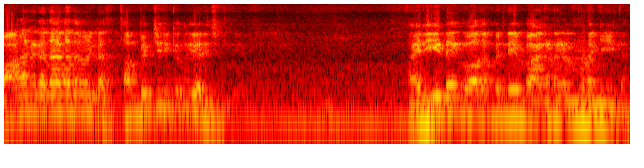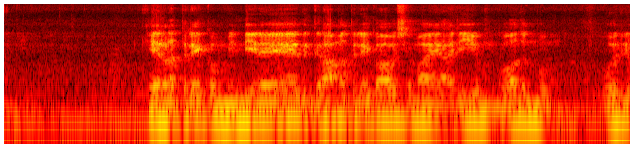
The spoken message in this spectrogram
വാഹന ഗതാഗതമില്ല സ്തംഭിച്ചിരിക്കുന്നു വിചാരിച്ചു. അരിയുടെയും ഗോതമ്പിന്റെയും വാഹനങ്ങൾ മുടങ്ങിയില്ല. കേരളത്തിലേക്കും ഇന്ത്യയിലെ ഏത് ഗ്രാമത്തിലേക്കും ആവശ്യമായ അരിയും ഗോതമ്പും ഒരു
